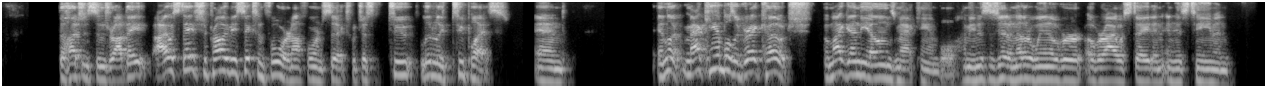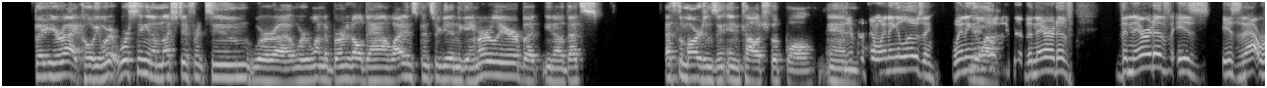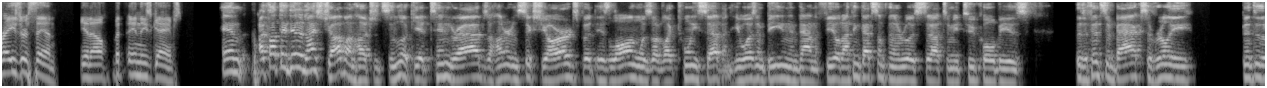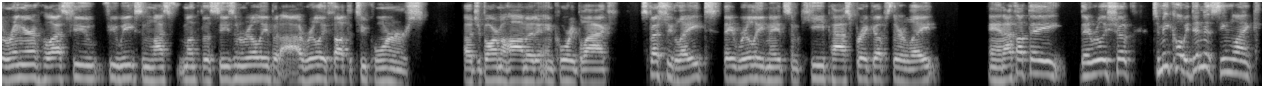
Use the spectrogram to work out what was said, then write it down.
the Hutchinson drop. They Iowa State should probably be six and four, not four and six, which is two literally two plays. And and look, Matt Campbell's a great coach, but Mike Gundy owns Matt Campbell. I mean, this is yet another win over over Iowa State and, and his team. And but you're right, Colby. We're we're singing a much different tune. We're uh, we're wanting to burn it all down. Why didn't Spencer get in the game earlier? But you know that's that's the margins in, in college football. And winning and losing. Winning and losing. The- The narrative, the narrative is is that razor thin, you know, but in these games. And I thought they did a nice job on Hutchinson. Look, he had 10 grabs, 106 yards, but his long was of like 27. He wasn't beating them down the field. And I think that's something that really stood out to me too, Colby, is the defensive backs have really been through the ringer the last few few weeks and last month of the season, really. But I really thought the two corners, uh, Jabbar Muhammad and Korie Black, especially late, they really made some key pass breakups there late. And I thought they they really showed to me, Colby, didn't it seem like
